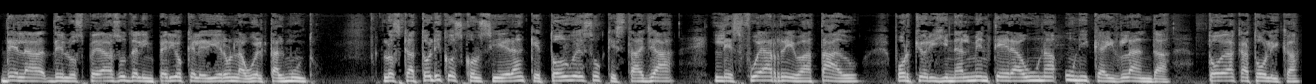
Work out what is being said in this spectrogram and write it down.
de, la, de los pedazos del imperio que le dieron la vuelta al mundo. Los católicos consideran que todo eso que está allá les fue arrebatado porque originalmente era una única Irlanda, toda católica,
